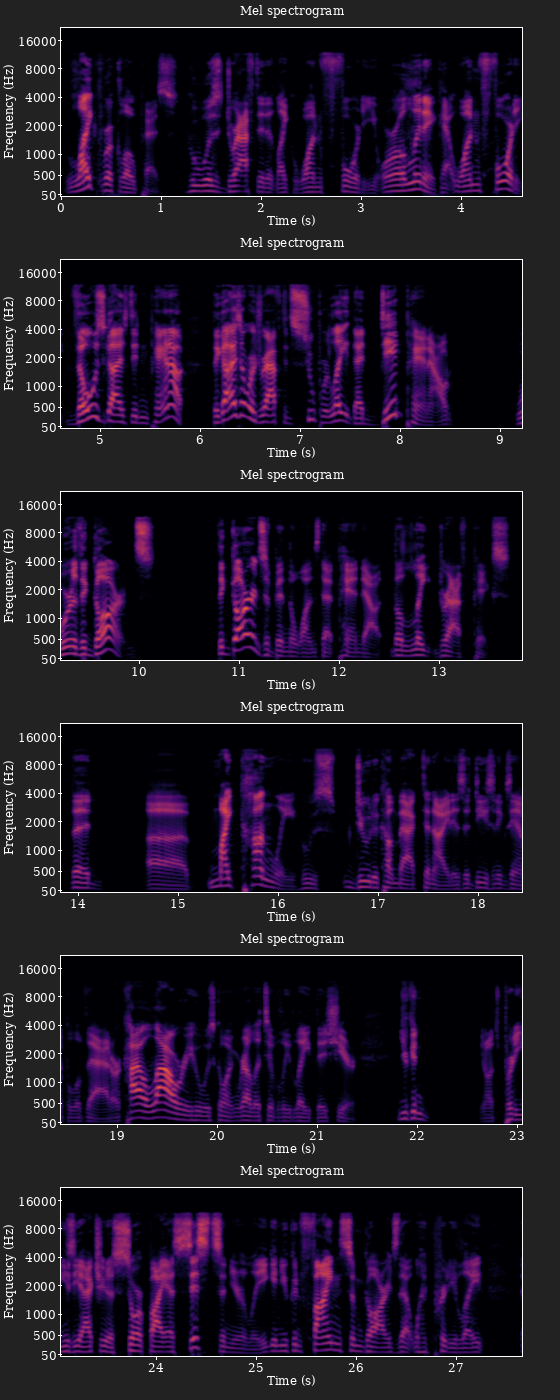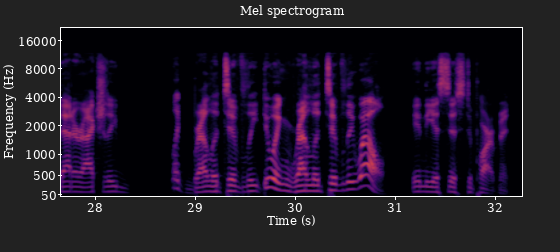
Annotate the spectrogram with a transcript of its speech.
like Brook Lopez, who was drafted at like 140, or Olynyk at 140. Those guys didn't pan out. The guys that were drafted super late that did pan out were the guards. The guards have been the ones that panned out, the late draft picks. The uh, Mike Conley, who's due to come back tonight, is a decent example of that. Or Kyle Lowry, who was going relatively late this year. You can, you know, it's pretty easy actually to sort by assists in your league, and you can find some guards that went pretty late that are actually like relatively doing relatively well in the assist department.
